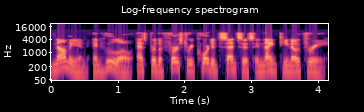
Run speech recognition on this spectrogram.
Namayan, and Hulo, as per the first recorded census in 1903.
